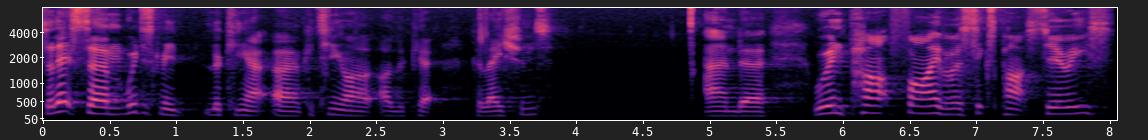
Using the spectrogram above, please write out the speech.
So let's, um, we're just going to be looking at, uh, continue our, our, look at Galatians. And uh, we're in part five of a six part series.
